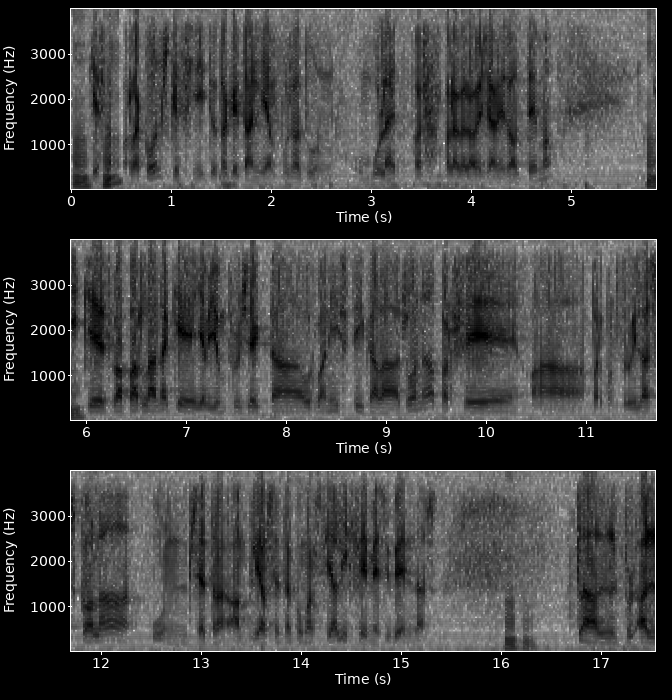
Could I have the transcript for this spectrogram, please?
que és a Barracons, que fins i tot aquest any li han posat un, un bolet per, per agravejar més el tema, Mm. i que es va parlar de que hi havia un projecte urbanístic a la zona per fer, uh, per construir l'escola, un centre, ampliar el centre comercial i fer més vivendes. Mhm. Clar, el, el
